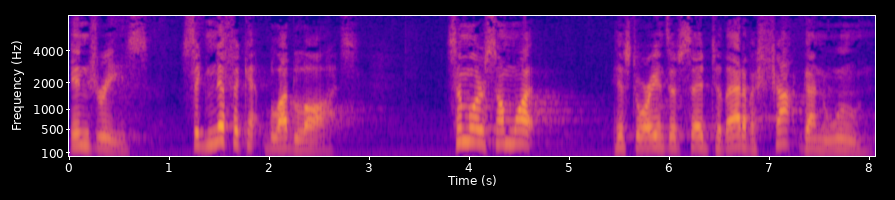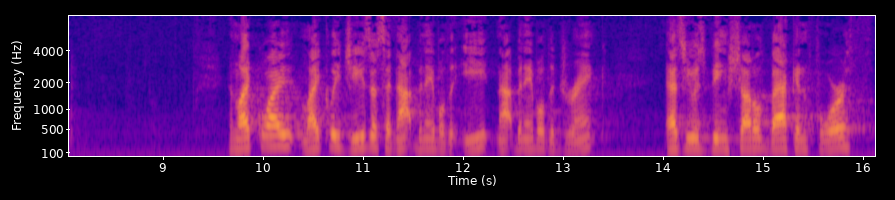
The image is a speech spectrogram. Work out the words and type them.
injuries, significant blood loss. Similar, somewhat, historians have said, to that of a shotgun wound. And likewise, likely Jesus had not been able to eat, not been able to drink, as he was being shuttled back and forth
